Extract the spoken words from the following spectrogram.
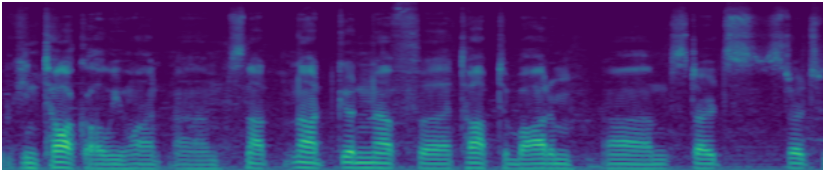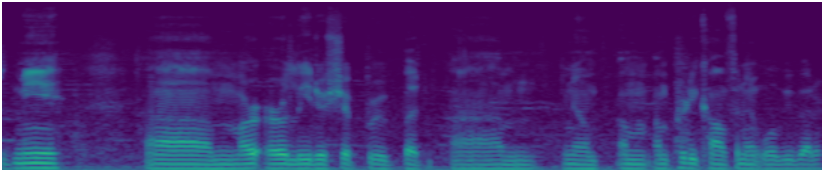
we can talk all we want. Um, it's not not good enough uh, top to bottom. Um, starts starts with me, um, our, our leadership group. But um, you know, I'm I'm pretty confident we'll be better.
